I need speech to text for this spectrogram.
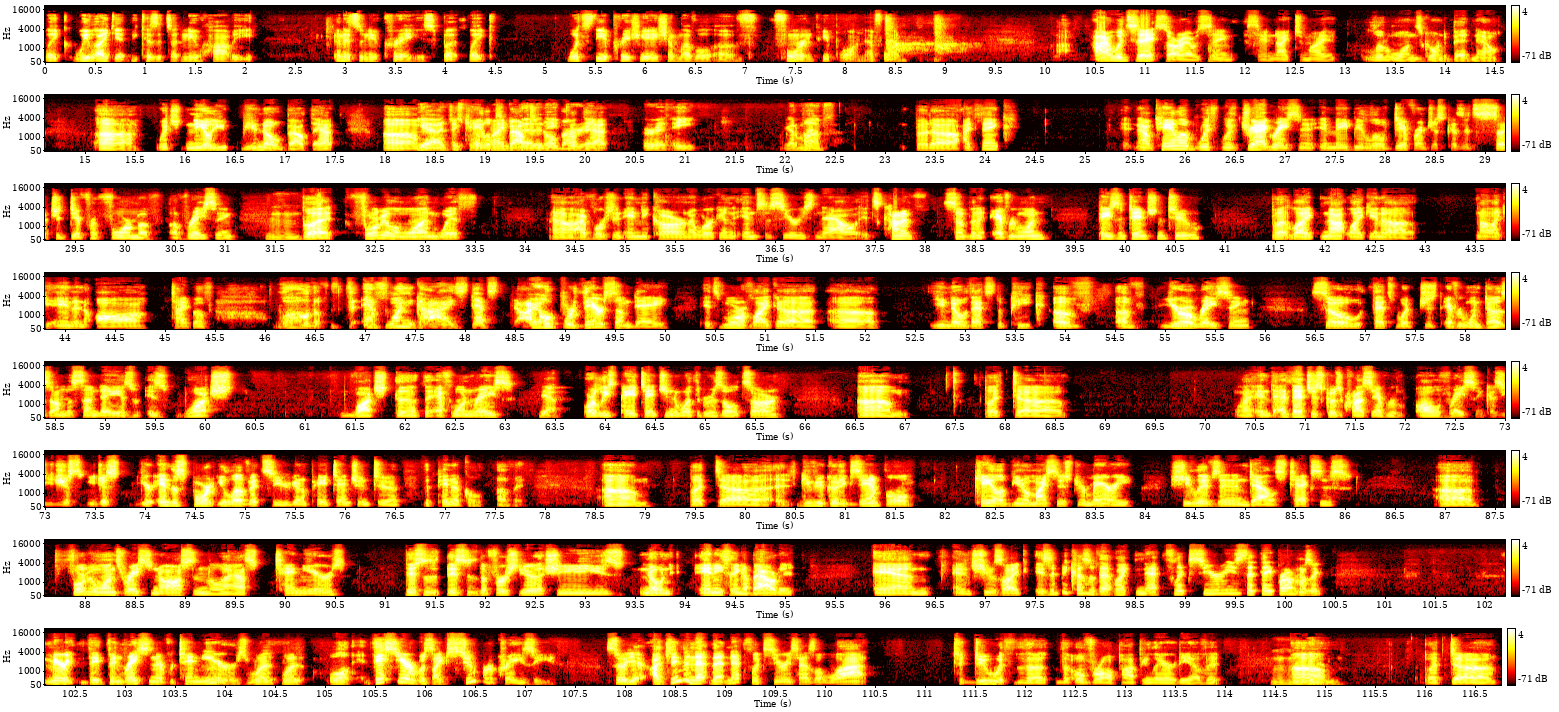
Like we like it because it's a new hobby and it's a new craze, but like what's the appreciation level of foreign people on F1? I would say sorry, I was saying saying night to my little ones going to bed now. Uh which Neil you you know about that. Um Yeah, I and just put Caleb's mine to about to know about that. Or at eight. I got a month. but uh, I think now Caleb with with drag racing it may be a little different just because it's such a different form of of racing. Mhm. But Formula One with uh, I've worked in IndyCar and I work in IMSA series now. It's kind of something that everyone pays attention to, but like not like in a not like in an awe type of whoa the, the F1 guys. That's I hope we're there someday. It's more of like a, a you know that's the peak of of Euro racing. So that's what just everyone does on the Sunday is is watch watch the the F1 race. Yeah. Or at least pay attention to what the results are. Um but uh well, and that, that just goes across every all of racing because you just you just you're in the sport, you love it, so you're going to pay attention to the pinnacle of it. Um, but uh, give you a good example, Caleb. You know my sister Mary. She lives in Dallas, Texas. Uh, Formula One's raced in Austin the last ten years. This is this is the first year that she's known anything about it, and and she was like, "Is it because of that like Netflix series that they brought?" And I was like, "Mary, they've been racing there for ten years. What what? Well, this year was like super crazy." So yeah, I think the net that Netflix series has a lot to do with the the overall popularity of it. Mhm. Um, but uh,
